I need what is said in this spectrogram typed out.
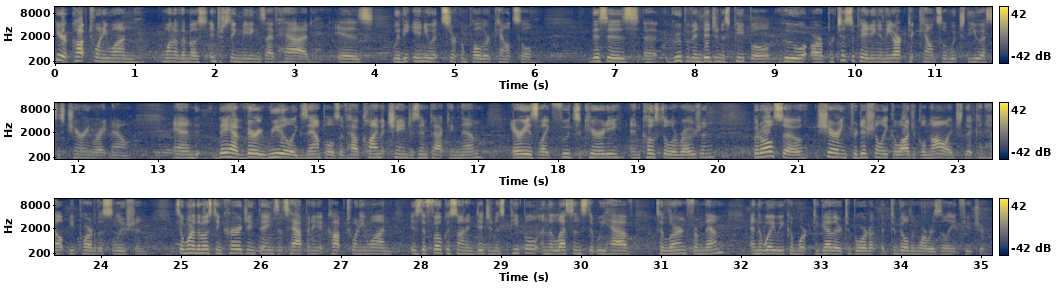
Here at COP21, one of the most interesting meetings I've had is with the Inuit Circumpolar Council. This is a group of indigenous people who are participating in the Arctic Council, which the U.S. is chairing right now. And they have very real examples of how climate change is impacting them, areas like food security and coastal erosion, but also sharing traditional ecological knowledge that can help be part of the solution. So one of the most encouraging things that's happening at COP21 is to focus on indigenous people and the lessons that we have to learn from them and the way we can work together to, board, to build a more resilient future.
